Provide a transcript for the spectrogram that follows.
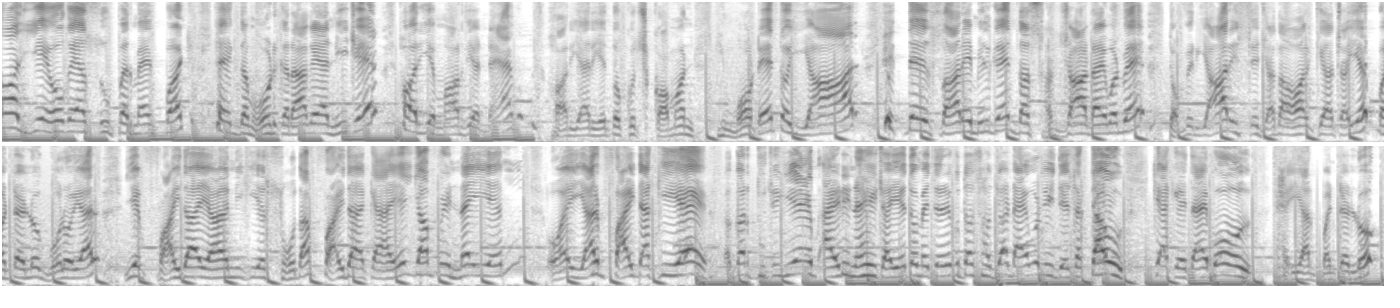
और ये हो गया सुपरमैन पंच एकदम ओढ़ कर आ गया नीचे। और ये मार दिया डैब और यार, ये तो कुछ कॉमन इमोट है। तो यार, इतने सारे मिल गए दस हज़ार डायमंड में। तो फिर यार, इससे ज़्यादा और क्या चाहिए? बंटर लोग बोलो यार, ये फ़ायदा यानी कि ये सौदा फ़ायदा क्या है या फिर नहीं है? ओए यार, फ़ायदा की है। अगर तुझे ये आईडी नहीं चाहिए तो मैं तेरे को दस हज़ार डायमंड नहीं दे सकता हूँ। क्या कहता है? बोल। है यार, बंटर लोग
